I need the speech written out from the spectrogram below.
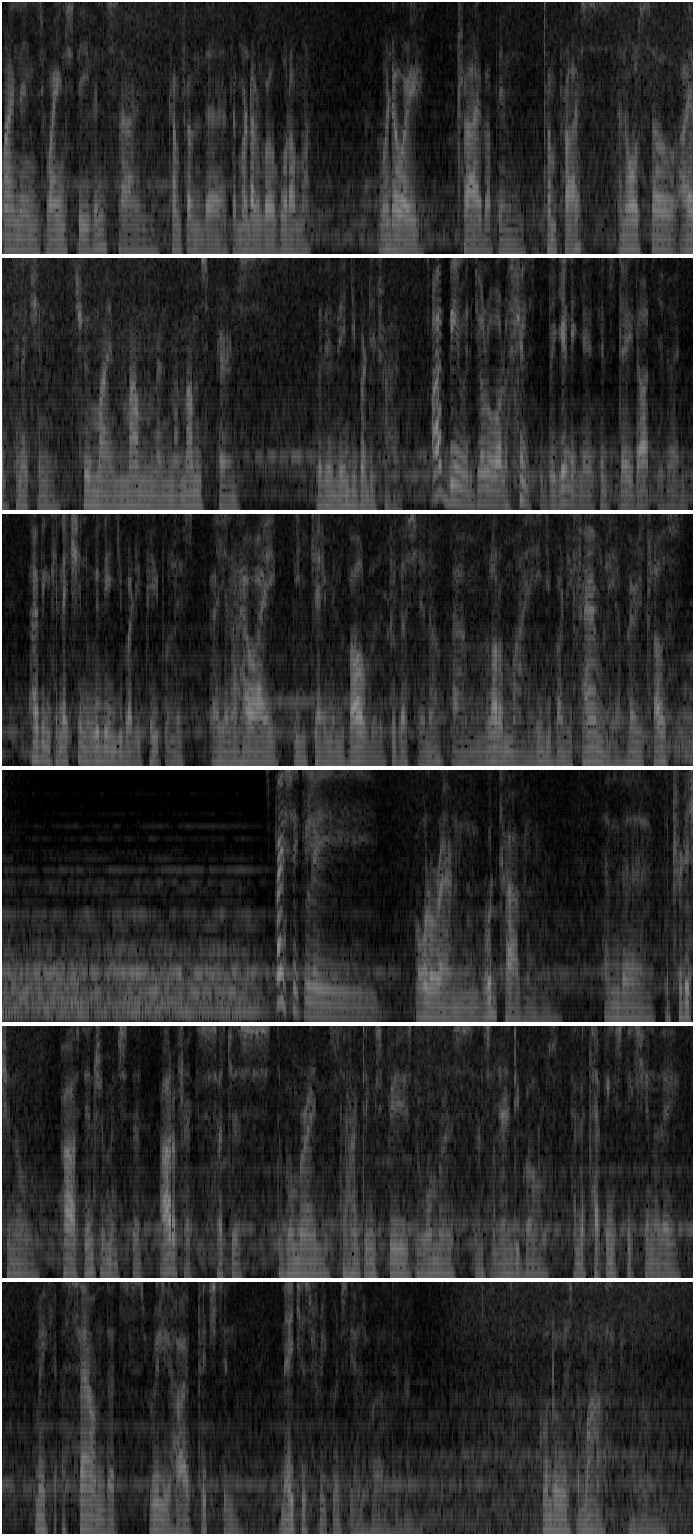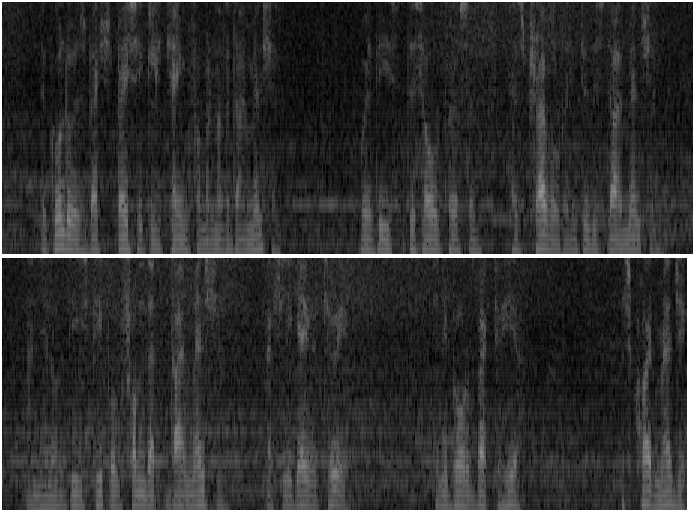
My name's Wayne Stevens. I come from the, the Mandalgro Gurama Windawari tribe up in Tom Price. And also I have connection through my mum and my mum's parents within the Yindjibarndi tribe. I've been with Juluwarlu since the beginning, eh, since day dot, you know, and having connection with the Yindjibarndi people is, uh, you know, how I became involved with it because, you know, um, a lot of my Yindjibarndi family are very close. Basically all around wood carving and the, the traditional past instruments that artifacts such as the boomerangs, the hunting spears, the woomera, and some yandi bowls, and the tapping sticks, you know, they make a sound that's really high pitched in nature's frequency as well, you know. Gundu is the mask, you know. the Gundu is basically came from another dimension where these, this old person has traveled into this dimension and you know, these people from that dimension actually gave it to him. Then he brought it back to here. It's quite magic.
